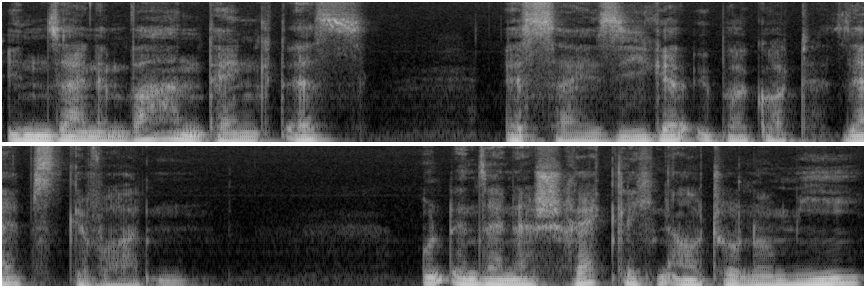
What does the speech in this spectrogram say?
In seinem Wahn denkt es, es sei Sieger über Gott selbst geworden und in seiner schrecklichen Autonomie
